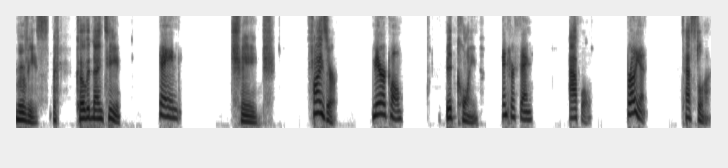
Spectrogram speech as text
movies, COVID 19, change, change, Pfizer, miracle, Bitcoin, interesting, Apple, brilliant, Tesla.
